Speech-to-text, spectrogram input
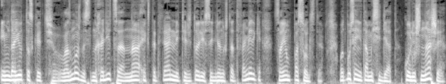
им дают, так сказать, возможность находиться на экстерриториальной территории Соединенных Штатов Америки в своем посольстве. Вот пусть они там и сидят. Коль уж наши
